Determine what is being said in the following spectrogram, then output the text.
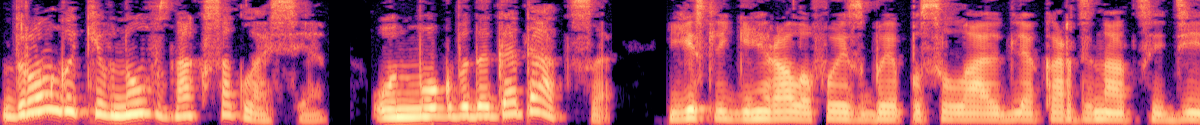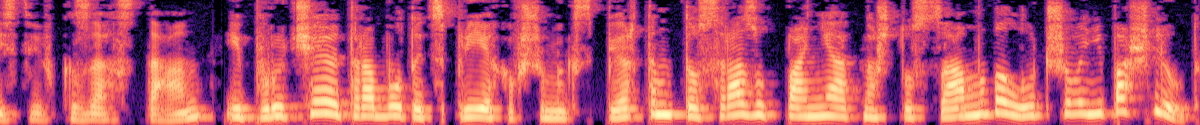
Дронго кивнул в знак согласия. Он мог бы догадаться, если генералов ФСБ посылают для координации действий в Казахстан и поручают работать с приехавшим экспертом, то сразу понятно, что самого лучшего не пошлют,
